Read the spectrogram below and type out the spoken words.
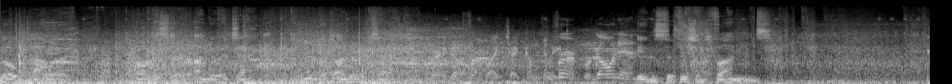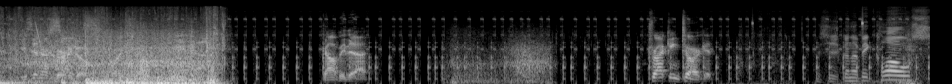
Low power. Harvester under attack. Unit under attack. Where to go? Flight check complete. Confirmed. We're going in. Insufficient funds. He's in our Where to go? sights. Flight check. We. Copy that. Tracking target. This is going to be close.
